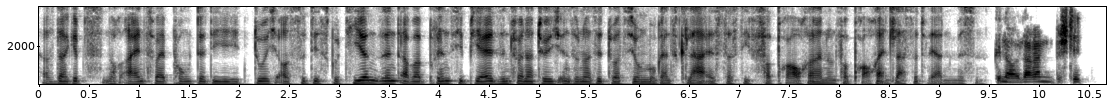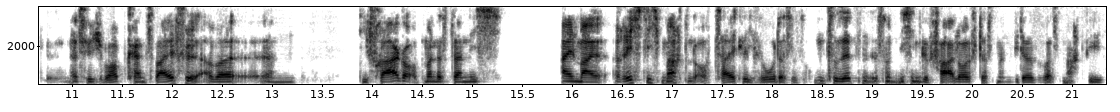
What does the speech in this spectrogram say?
Also da gibt es noch ein, zwei Punkte, die durchaus zu diskutieren sind, aber prinzipiell sind wir natürlich in so einer Situation, wo ganz klar ist, dass die Verbraucherinnen und Verbraucher entlastet werden müssen. Genau, daran besteht natürlich überhaupt kein Zweifel, aber ähm, die Frage, ob man das dann nicht einmal richtig macht und auch zeitlich so, dass es umzusetzen ist und nicht in Gefahr läuft, dass man wieder sowas macht wie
